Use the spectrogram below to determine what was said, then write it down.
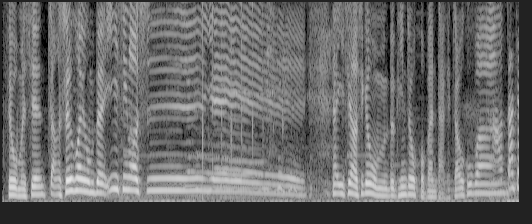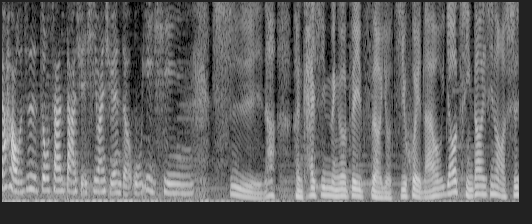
所以我们先掌声欢迎我们的艺兴老师，耶！那艺兴老师跟我们的听众伙伴打个招呼吧。好，大家好，我是中山大学西湾学院的吴艺兴。是，那很开心能够这一次啊有机会来邀请到艺兴老师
